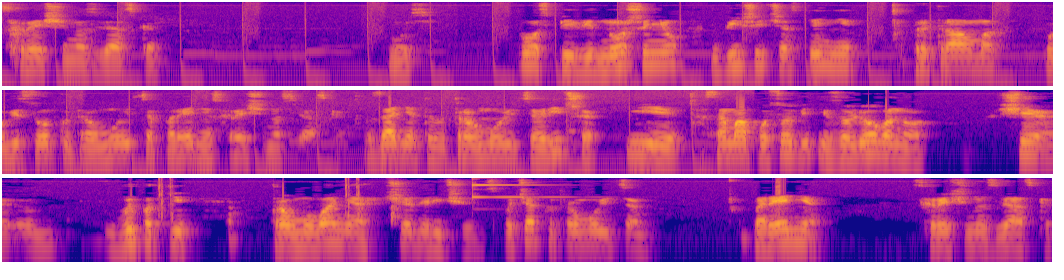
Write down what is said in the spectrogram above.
схрещена зв'язка. Ось. По співвідношенню в більшій частині при травмах по відсотку травмується передня схрещена зв'язка. Задня травмується рідше і сама по собі ізольовано ще е, випадки травмування ще рідше. Спочатку травмується передня схрещена зв'язка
